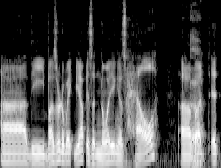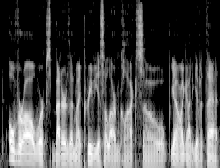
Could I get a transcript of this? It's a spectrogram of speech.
Uh, the buzzer to wake me up is annoying as hell. Uh, but it overall works better than my previous alarm clock, so you know I got to give it that.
